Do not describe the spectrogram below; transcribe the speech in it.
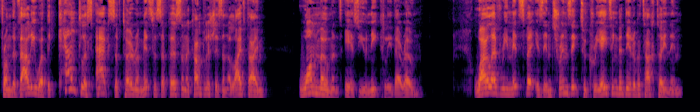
from the value of the countless acts of Torah and mitzvahs a person accomplishes in a lifetime, one moment is uniquely their own. While every mitzvah is intrinsic to creating the Dira B'Tachtonim,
